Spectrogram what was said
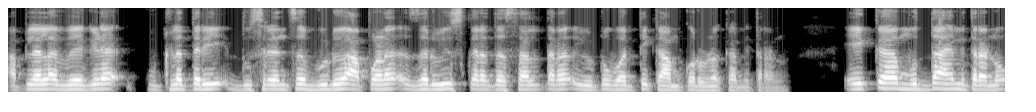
आपल्याला वेगळ्या कुठलं तरी दुसऱ्यांचं व्हिडिओ आपण जर यूज करत असाल तर यूट्यूबवरती काम करू नका मित्रांनो. एक मुद्दा आहे मित्रांनो.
